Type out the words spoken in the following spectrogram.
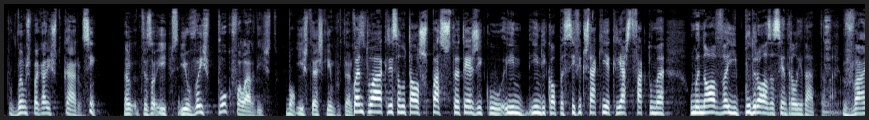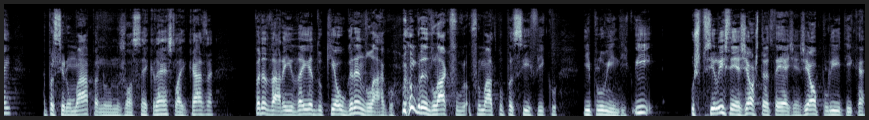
porque vamos pagar isto caro. Sim. Atenção, e, e, eu vejo pouco falar disto. Bom, isto acho que é importante. Quanto à criação do tal espaço estratégico Índico-Pacífico, está aqui a criar-se de facto uma, uma nova e poderosa centralidade também. Vai aparecer um mapa no, nos vossos ecrãs, lá em casa, para dar a ideia do que é o Grande Lago. Um grande lago formado pelo Pacífico e pelo Índico. E os especialistas em geoestratégia, em geopolítica,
